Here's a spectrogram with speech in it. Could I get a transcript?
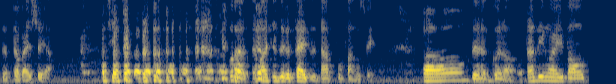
的漂白水啊，后来才发现这个袋子它不防水的，哦，对，很困扰。它另外一包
